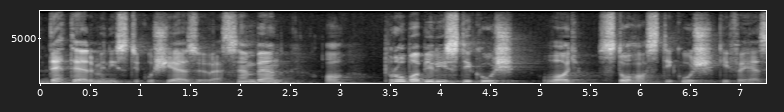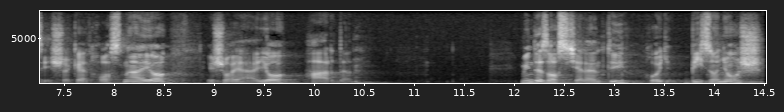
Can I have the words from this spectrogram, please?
determinisztikus jelzővel szemben a probabilisztikus vagy stohasztikus kifejezéseket használja és ajánlja Harden. Mindez azt jelenti, hogy bizonyos,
